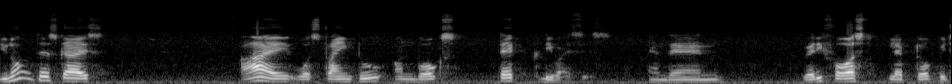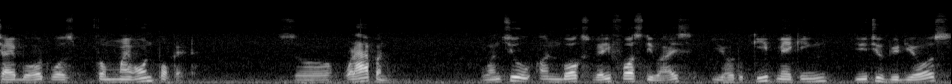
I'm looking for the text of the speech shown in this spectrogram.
you know this guys? I was trying to unbox tech devices. And then very first laptop which I bought was from my own pocket. So what happened? Once you unbox very first device you have to keep making YouTube videos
